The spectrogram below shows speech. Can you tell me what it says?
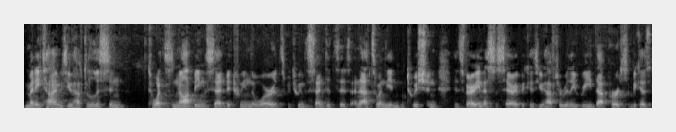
many times you have to listen to what's not being said between the words, between the sentences. And that's when the intuition is very necessary because you have to really read that person because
